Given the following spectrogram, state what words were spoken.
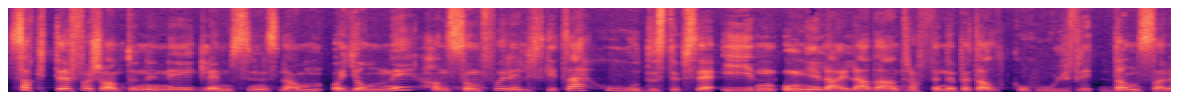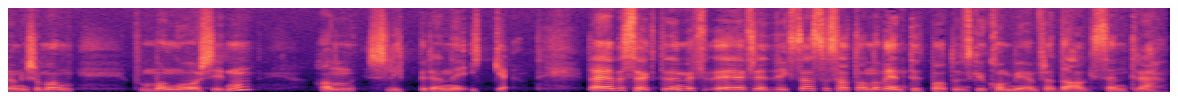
Sakte forsvant hun inn i glemselens land. Og Johnny, han som forelsket seg hodestups i den unge Laila da han traff henne på et alkoholfritt dansearrangement for mange år siden, han slipper henne ikke. Da jeg besøkte dem i eh, Fredrikstad, så satt han og ventet på at hun skulle komme hjem fra dagsenteret.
